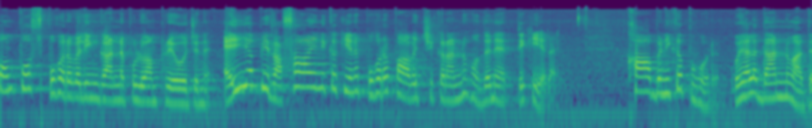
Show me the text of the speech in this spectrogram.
කොම්පෝස්ට් පොහොර වලින් ගන්න පුළුවන් ප්‍රයෝජන? ඇයි අපි රසායනික කියන පොහොර පාවිච්චි කරන්න හොඳ නැත්තේ කියලායි. කාබනික පොහොර. ඔයාලා දන්නවද?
